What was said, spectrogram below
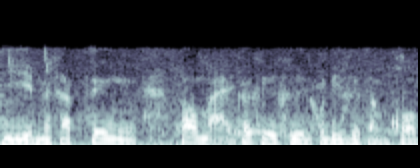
ทีมนะครับ ซึ่งเป้าหมายก็คือคืนคนดีสู่สังคม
